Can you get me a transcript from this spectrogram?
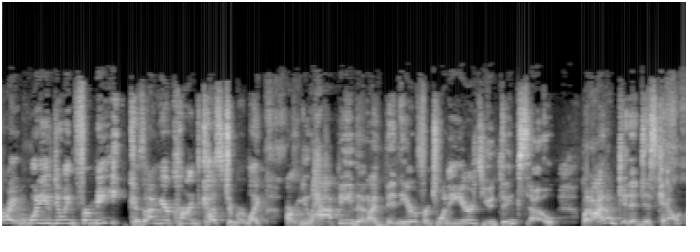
All right, well what are you doing for me? Cuz I'm your current customer. Like aren't you happy that I've been here for 20 years? You'd think so, but I don't get a discount.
